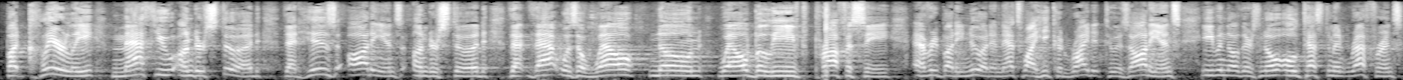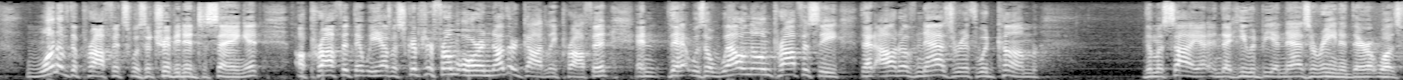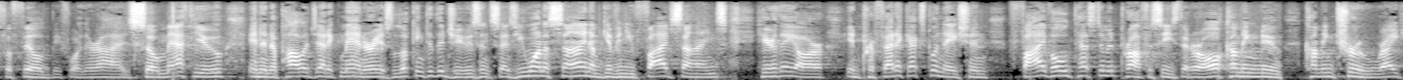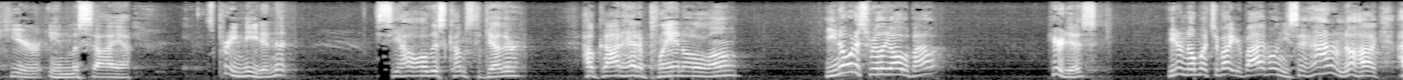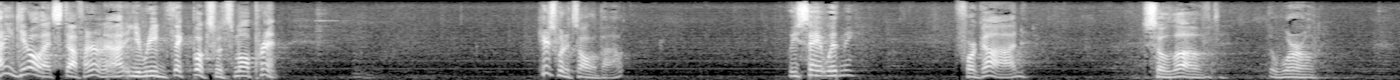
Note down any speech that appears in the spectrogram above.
But clearly, Matthew understood that his audience understood that that was a well known, well believed prophecy. Everybody knew it, and that's why he could write it to his audience, even though there's no Old Testament reference. One of the prophets was attributed to saying it, a prophet that we have a scripture from, or another godly prophet, and that was a well known prophecy that out of Nazareth would come the Messiah and that he would be a Nazarene, and there it was fulfilled before their eyes. So Matthew, in an apologetic manner, is looking to the Jews and says, You want a sign? I'm giving you five signs. Here they are in prophetic explanation, five Old Testament prophecies that are all coming new, coming true right here in Messiah. It's pretty neat, isn't it? See how all this comes together? How God had a plan all along? You know what it's really all about? Here it is. You don't know much about your Bible, and you say, I don't know. How, how do you get all that stuff? I don't know. You read thick books with small print. Here's what it's all about. Will you say it with me? For God so loved the world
